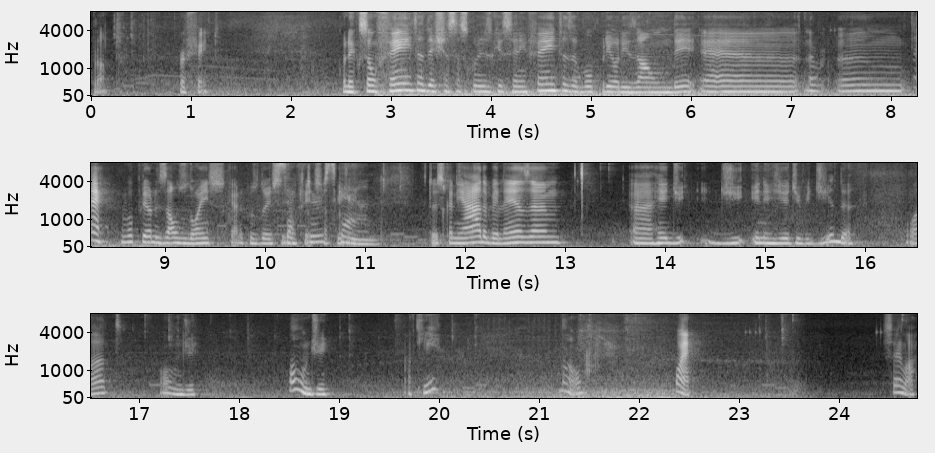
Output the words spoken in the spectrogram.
Pronto. Perfeito. Conexão feita, deixa essas coisas aqui serem feitas. Eu vou priorizar um de. É, é eu vou priorizar os dois. Quero que os dois sejam feitos rapidinho. Estou escaneado, beleza. A rede de energia dividida. What? Onde? Onde? Aqui? Não. Ué. Sei lá.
